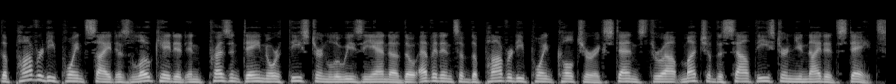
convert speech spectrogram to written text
The Poverty Point site is located in present-day northeastern Louisiana though evidence of the Poverty Point culture extends throughout much of the southeastern United States.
